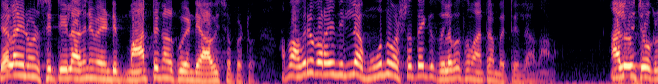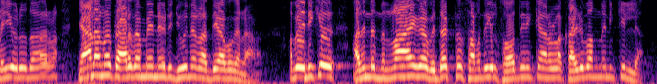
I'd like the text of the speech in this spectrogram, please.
കേരള യൂണിവേഴ്സിറ്റിയിൽ അതിനുവേണ്ടി മാറ്റങ്ങൾക്ക് വേണ്ടി ആവശ്യപ്പെട്ടു. അപ്പോൾ അവർ പറയുന്നില്ല മൂന്ന് വർഷത്തേക്ക് സിലബസ് മാറ്റാൻ പറ്റില്ല എന്നാണ്. ആലോചിച്ച് നോക്കണം. ഈ ഒരു ഉദാഹരണം ഞാനന്ന് താരതമ്യേന ഒരു ജൂനിയർ അധ്യാപകനാണ്. അപ്പോൾ എനിക്ക് അതിന്റെ നിർണായക വിദഗ്ധ സമിതിയിൽ സ്വാധീനിക്കാനുള്ള കഴിവൊന്നും എനിക്കില്ല.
